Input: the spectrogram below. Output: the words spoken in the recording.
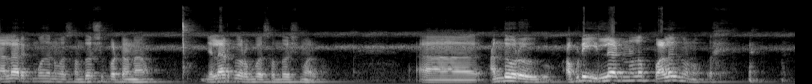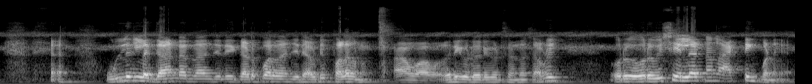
நல்லா இருக்கும்போது நம்ம சந்தோஷப்பட்டோன்னா எல்லாருக்கும் ரொம்ப சந்தோஷமாக இருக்கும். அந்த ஒரு அப்படி இல்லாட்டினாலும் பழகணும். உள்ளுக்குள்ள காண்டா இருந்தாலும் சரி கடுப்பாக இருந்தாலும் சரி அப்படி பழகணும். ஆவா வெரி குட் வெரி குட் சந்தோஷம். அப்படி ஒரு ஒரு விஷயம் இல்லாட்டினாலும் ஆக்டிங் பண்ணுங்கள்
